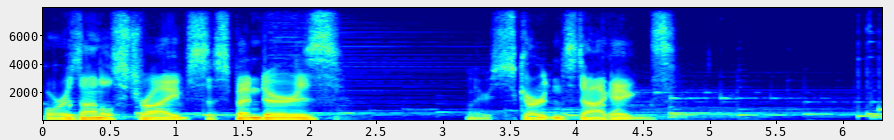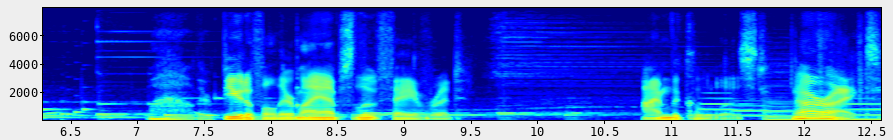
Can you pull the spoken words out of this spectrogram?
Horizontal stripes, suspenders, there's skirt and stockings. Beautiful. They're my absolute favorite. I'm the coolest. All right.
